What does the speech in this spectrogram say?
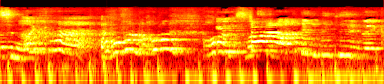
Listen, like, hold on, hold on, hold on. You start off and like.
